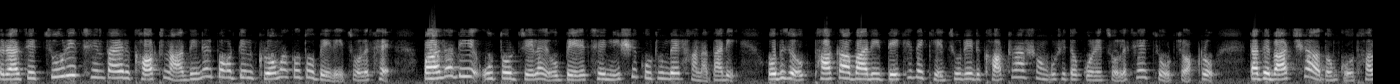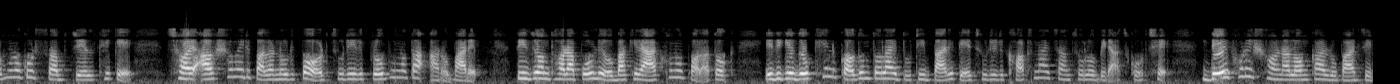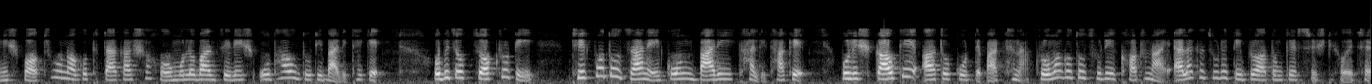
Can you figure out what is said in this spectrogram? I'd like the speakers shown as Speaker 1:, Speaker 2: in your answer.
Speaker 1: রাজ্যে চুরি ছিনতাইয়ের ঘটনা দিনের পর দিন ক্রমাগত বেড়েই চলেছে। পাল্লা দিয়ে উত্তর জেলায়ও বেড়েছে নিশি কুটুম্বের হানাদারি। অভিযোগ, ফাঁকা বাড়ি দেখে দেখে চুরির ঘটনা সংঘটিত করে চলেছে চোর চক্র। তাতে বাড়ছে আতঙ্ক। ধর্মনগর সাব জেল থেকে ছয় আসামির পালানোর পর চুরির প্রবণতা আরও বাড়ে। তিনজন ধরা পড়লেও বাকিরা এখনও পলাতক। এদিকে দক্ষিণ কদমতলায় দুটি বাড়িতে চুরির ঘটনায় চাঞ্চল্য বিরাজ করছে। দেড় ভরি স্বর্ণালঙ্কার রূপার জিনিসপত্র, নগদ টাকা সহ মূল্যবান জিনিস উধাও দুটি বাড়ি থেকে। অভিযোগ চক্রটি ঠিকমতো জানে কোন বাড়ি খালি থাকে। পুলিশ কাউকে আটক করতে পারছে না। ক্রমাগত চুরির ঘটনায় এলাকা জুড়ে তীব্র আতঙ্কের সৃষ্টি হয়েছে।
